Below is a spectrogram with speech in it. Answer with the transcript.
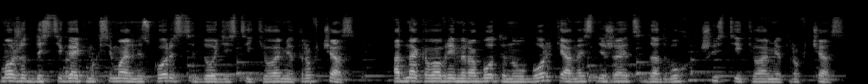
может достигать максимальной скорости до 10 км в час – Однако во время работы на уборке она снижается до 2-6 км в час.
